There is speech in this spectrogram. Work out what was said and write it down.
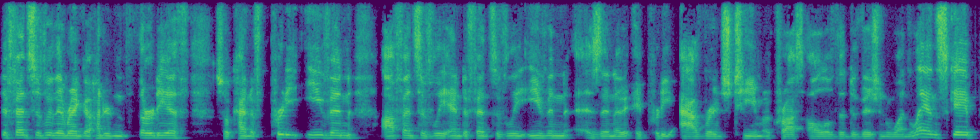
Defensively, they rank 130th. So, kind of pretty even offensively and defensively, even as in a, a pretty average team across all of the Division One landscape.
